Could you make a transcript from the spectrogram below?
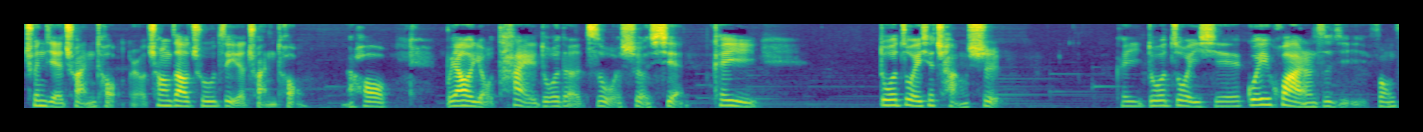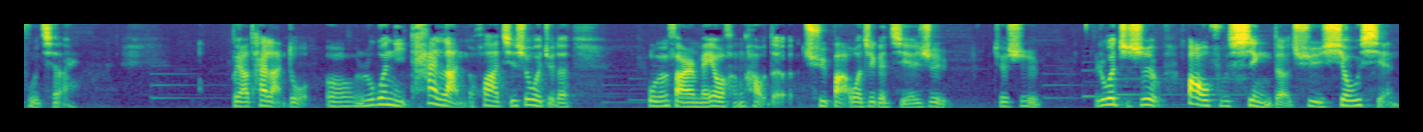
春节传统，然后创造出自己的传统，然后不要有太多的自我设限，可以多做一些尝试。可以多做一些规划，让自己丰富起来，不要太懒惰。嗯，如果你太懒的话，其实我觉得我们反而没有很好的去把握这个节日。就是如果只是报复性的去休闲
